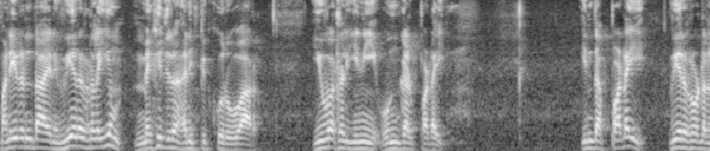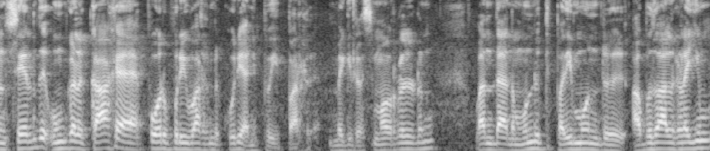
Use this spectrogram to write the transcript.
பனிரெண்டாயிரம் வீரர்களையும் மெஹதிர் அனுப்பி கூறுவார். இவர்கள் இனி உங்கள் படை. இந்த படை வீரர்களுடன் சேர்ந்து உங்களுக்காக போர் புரிவார் என்று கூறி அனுப்பி வைப்பார்கள். மெகிரஸ்ம் அவர்களுடன் வந்த அந்த முன்னூற்றி பதிமூன்று அபுதால்களையும்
